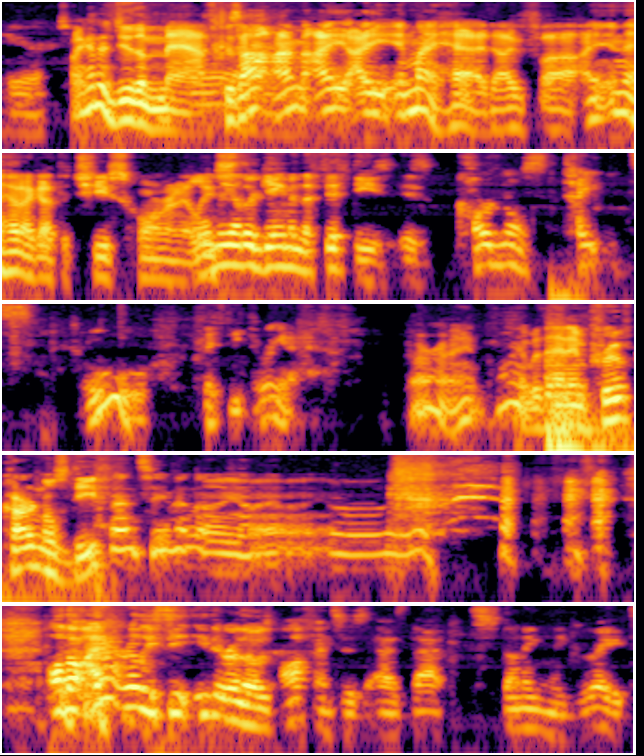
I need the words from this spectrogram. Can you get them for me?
here. So I got to do the math because I'm I, I in my head I've uh, I, in the head I got the Chiefs scoring at The only least. other game in the 50s is Cardinals Titans, Ooh, 53 and a half. all right. Boy, with that improve Cardinals defense, even. Uh, uh, Although I don't really see either of those offenses as that stunningly great.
